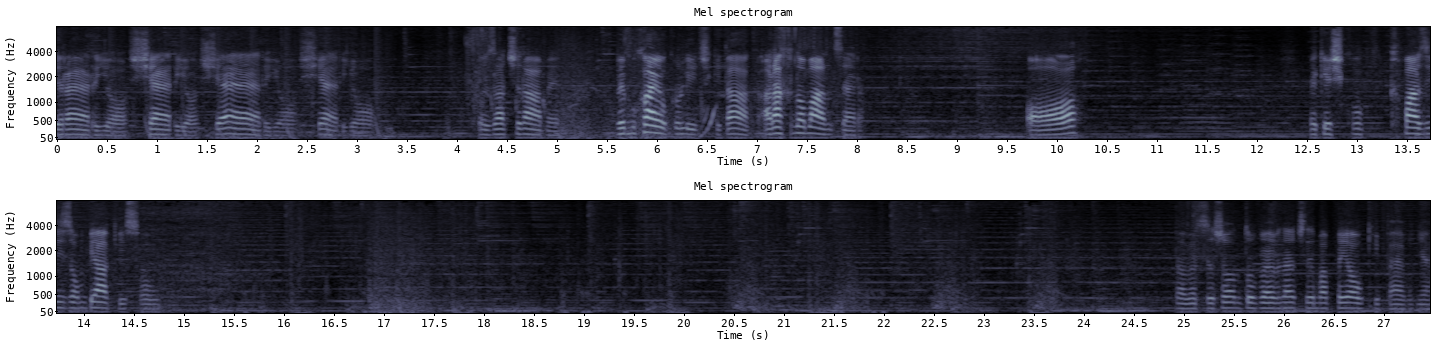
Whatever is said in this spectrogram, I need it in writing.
Serio, serio, serio, serio. To zaczynamy. Wybuchają króliczki, tak. Arachnomancer. O. Jakieś quasi zombiaki są. Nawet ze rządu wewnętrzny ma pająki pewnie.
